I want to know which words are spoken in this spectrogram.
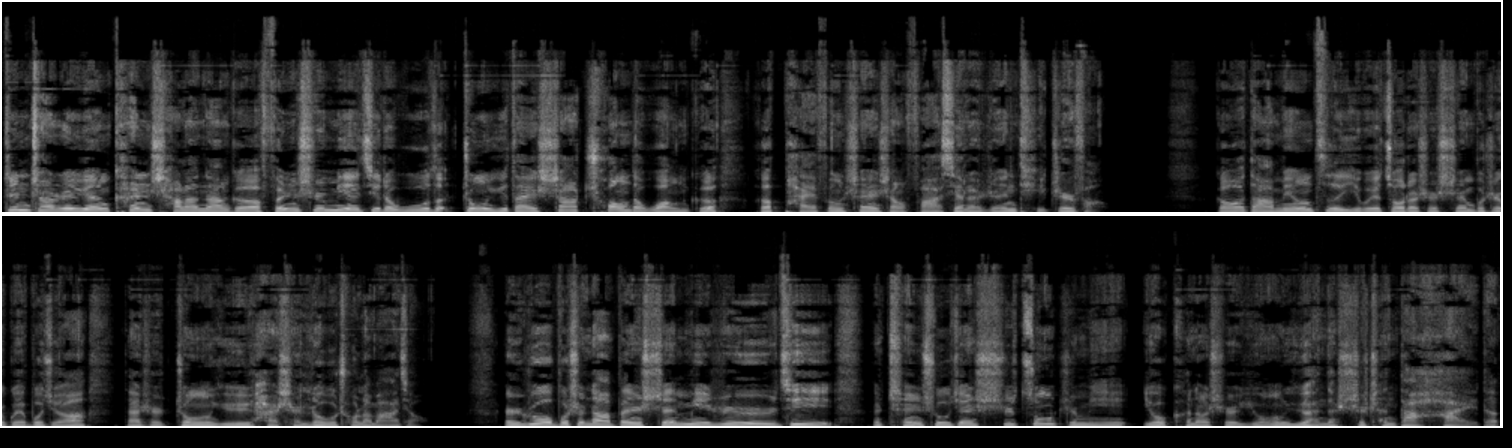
侦查人员勘察了那个焚尸灭迹的屋子，终于在纱窗的网格和排风扇上发现了人体脂肪。高大明自以为做的是神不知鬼不觉啊，但是终于还是露出了马脚。而若不是那本神秘日记，陈淑娟失踪之谜有可能是永远的石沉大海的。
